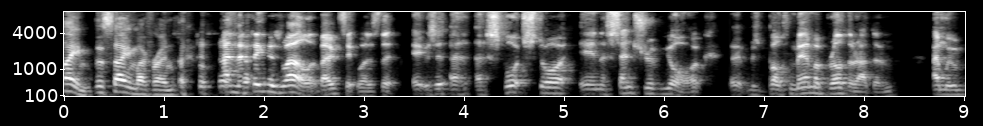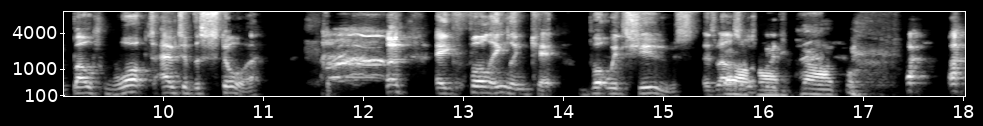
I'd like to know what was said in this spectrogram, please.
same, the same, my friend. and the thing as well about it was that it was a, a sports store in the centre of York. It was both me and my brother Adam, and we both walked out of the store a full England kit, but with shoes as well. oh So my god.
